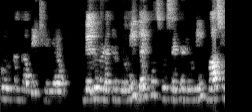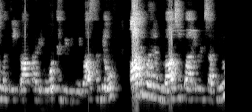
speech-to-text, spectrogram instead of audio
పూర్వకంగా భేటీ అయ్యారు. నెల్లూరు నగరంలోని దైపస్ ఫుడ్ సెంటర్లోని మాజీ మంత్రి కాకాని గోవర్ధన్ రెడ్డి నివాసంలో ఆదివారం మాజీ పార్లమెంట్ సభ్యులు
